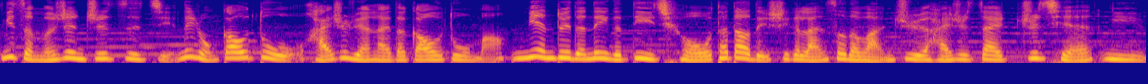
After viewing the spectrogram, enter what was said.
你怎么认知自己？那种高度还是原来的高度吗？面对的那个地球，它到底是一个蓝色的玩具，还是在之前你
